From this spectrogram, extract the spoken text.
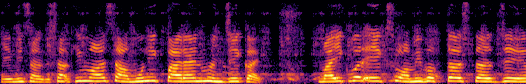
हे मी सांग सा किंवा सामूहिक पारायण म्हणजे काय? माईकवर एक स्वामी भक्त असतात जे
